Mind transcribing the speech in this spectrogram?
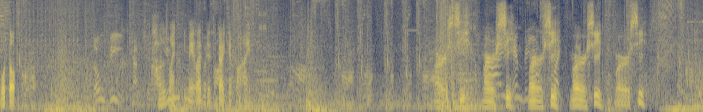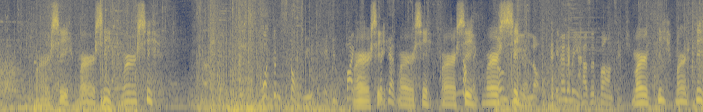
What the? Zone B captured. How does my teammate let this guy get behind? Mercy, mercy, mercy, mercy, mercy. Mercy, mercy, mercy, What can stop you if you fight mercy, together? mercy, mercy, Nothing. mercy, Zone Enemy has advantage. mercy, mercy.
